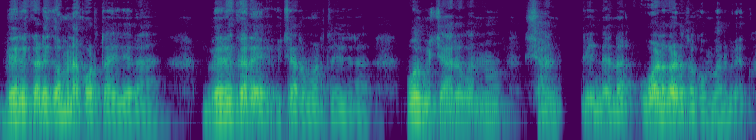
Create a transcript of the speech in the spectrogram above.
ಬೇರೆ ಕಡೆ ಗಮನ ಕೊಡ್ತಾ ಇದ್ದೀರಾ? ಬೇರೆ ಕಡೆ ವಿಚಾರ ಮಾಡ್ತಾ ಇದ್ದೀರಾ? ಓ, ವಿಚಾರವನ್ನು ಶಾಂತಿಯಿಂದ ಒಳಗಡೆ ತಗೊಂಡ್ಬರ್ಬೇಕು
